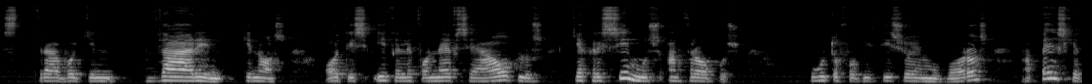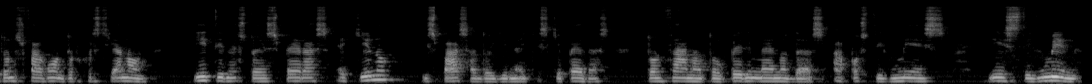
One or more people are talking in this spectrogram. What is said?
στραβοκινδάριν κοινός, ότις ήθελε φωνεύσε αόπλους και χρησίμους ανθρώπους. Ούτω φοβηθείς ο αιμοβόρος, απέσχε των σφαγών των χριστιανών, ήτινε στο εσπέρας εκείνο, εισπάσαντο γυναίκες και πέδας, τον θάνατο περιμένοντας από στιγμής ή στιγμήν.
